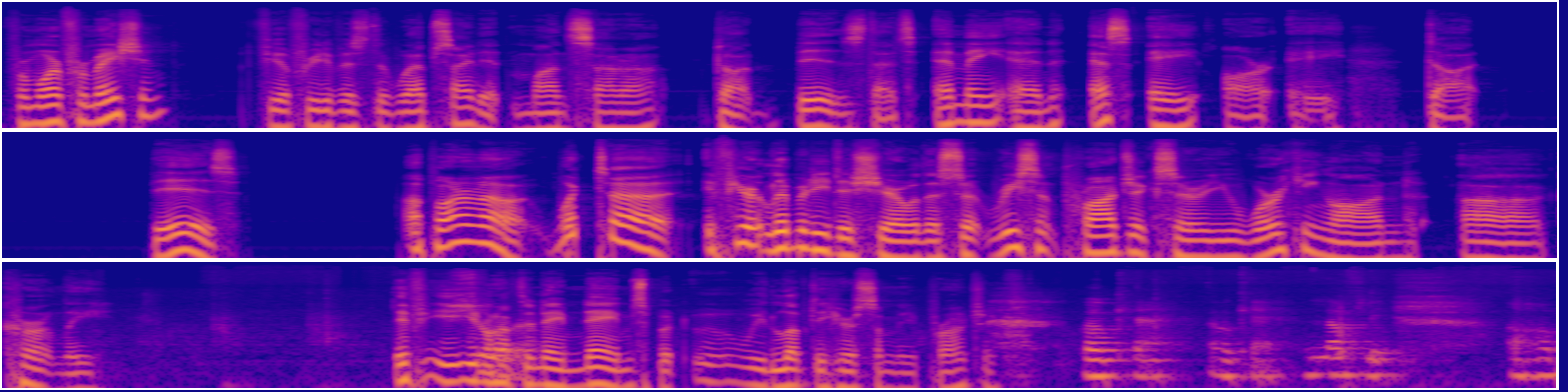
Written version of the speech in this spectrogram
For more information, feel free to visit the website at mansara.biz. That's M A N S A R A dot biz. Aparna, what, uh, if you're at liberty to share with us, uh, recent projects are you working on uh, currently if you, you don't have to name names, but we'd love to hear some of your projects. Okay, okay, lovely. Uh,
